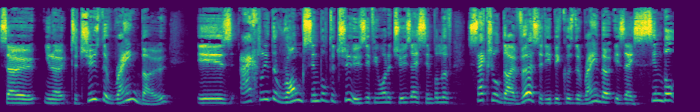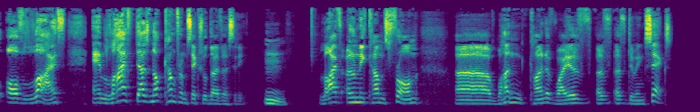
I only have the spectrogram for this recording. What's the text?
So, you know, to choose the rainbow is actually the wrong symbol to choose if you want to choose a symbol of sexual diversity because the rainbow is a symbol of life and life does not come from sexual diversity. Life only comes from uh, one kind of way of, of, of doing sex.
